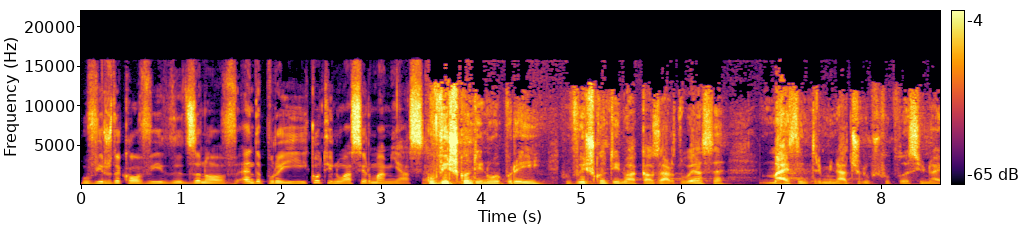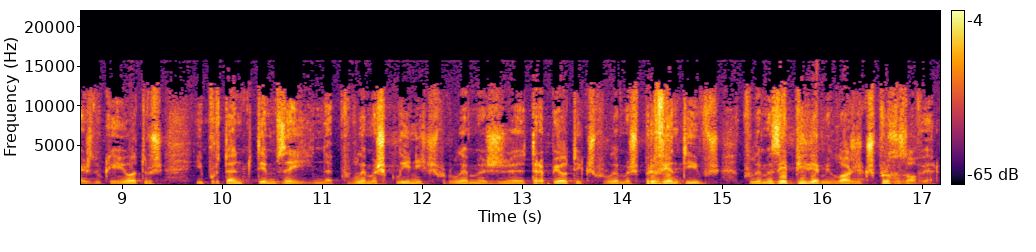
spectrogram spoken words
o vírus da Covid-19 anda por aí e continua a ser uma ameaça. O vírus continua por aí, o vírus continua a causar doença, mais em determinados grupos populacionais do que em outros, e, portanto, temos ainda problemas clínicos, problemas eh, terapêuticos, problemas preventivos, problemas epidemiológicos por resolver.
